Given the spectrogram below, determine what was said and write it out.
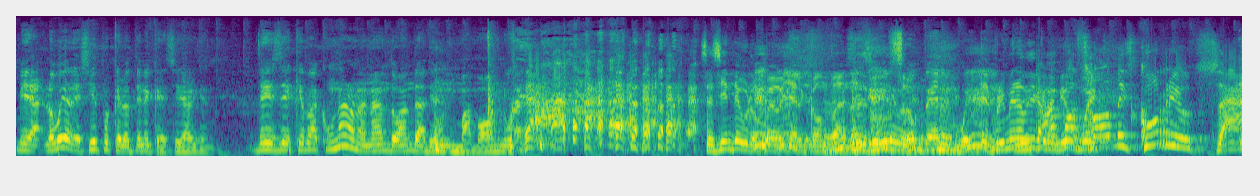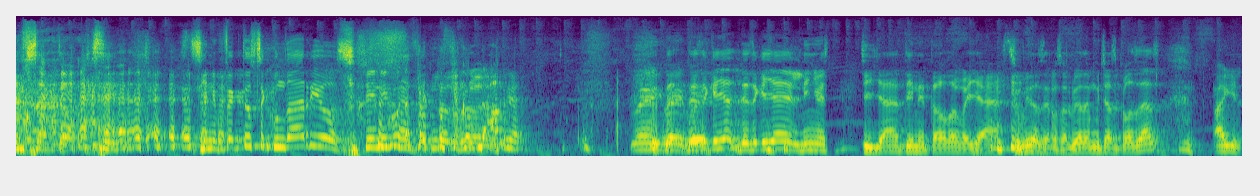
Mira, lo voy a decir porque lo tiene que decir alguien. Desde que vacunaron a Nando anda de un mamón, güey. Se siente europeo ya el compa, ¿no? Se Es siente ruso. europeo, güey. El primer audio que me envió fue... Homes Currius. Ah, Exacto, sí. Sin efectos secundarios. Sin ningún efecto secundario. Güey, De- güey, desde, güey. que ya, desde que ya el niño es... Y ya tiene todo, güey, ya su vida se resolvió de muchas cosas. Águila.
